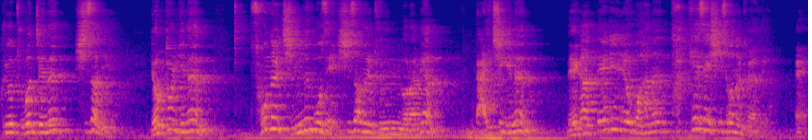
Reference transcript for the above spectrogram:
그리고 두 번째는 시선이에요. 옆돌기는 손을 짚는 곳에 시선을 두는 거라면 날치기는 내가 때리려고 하는 타켓에 시선을 둬야 돼요. 네,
